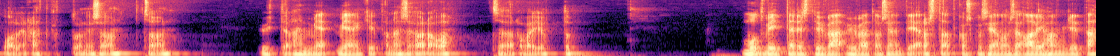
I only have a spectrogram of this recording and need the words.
puoli ratkottua, niin se on, se on yhtiöllä mie- mielenkiintoinen seuraava, seuraava juttu. Mutta Twitteristä hyvä, hyvä tosiaan tiedostaa, että koska siellä on se alihankinta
